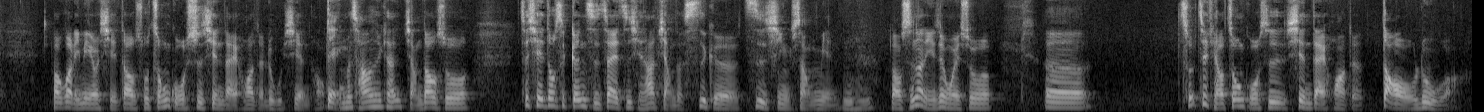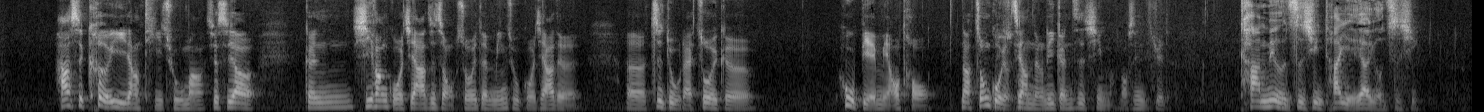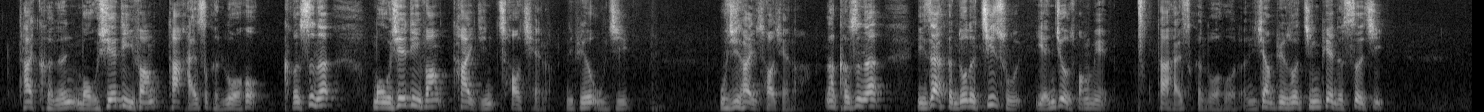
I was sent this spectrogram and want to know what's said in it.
报告里面有写到说中国式现代化的路线哦。对。我们常常看讲到说，这些都是根植在之前他讲的四个自信上面。嗯哼。老师，那你认为说，呃？这这条中国式现代化的道路啊，它是刻意让提出吗？就是要跟西方国家这种所谓的民主国家的呃制度来做一个互别苗头。那中国有这样能力跟自信吗？老师，你觉得？他没有自信，他也要有自信。他可能某些地方他还是很落后，可是呢，某些地方他已经超前了。你比如五 G，五 G 他已经超前了。那可是呢，你在很多的基础研究方面。他还是很落后的。你像比如说晶片的设计，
